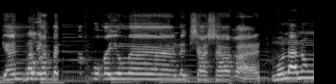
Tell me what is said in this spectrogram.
Gano'n Balik- katagal po kayong ah, nagsasaka? Mula nung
